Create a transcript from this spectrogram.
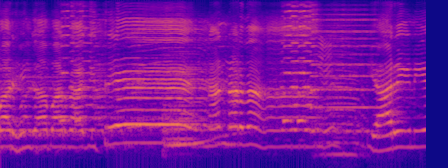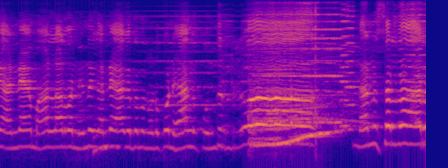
ಬಾರ್ ಹಿಂಗಾಬಾರ್ದಾಗಿತ್ರೆ ನನ್ನ ನಡ್ದ. ಯಾರಿಗೆ ನೀ ಅನ್ಯಾಯ ಮಾಡಲಾರ್ದ ನಿನಗೆ ಅನ್ಯಾಯ ಆಗದಂತ ನೋಡ್ಕೊಂಡು ಹ್ಯಾಂಗ ಕುಂದ್ರೋ ನನ್ನ ಸರ್ದಾರ?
